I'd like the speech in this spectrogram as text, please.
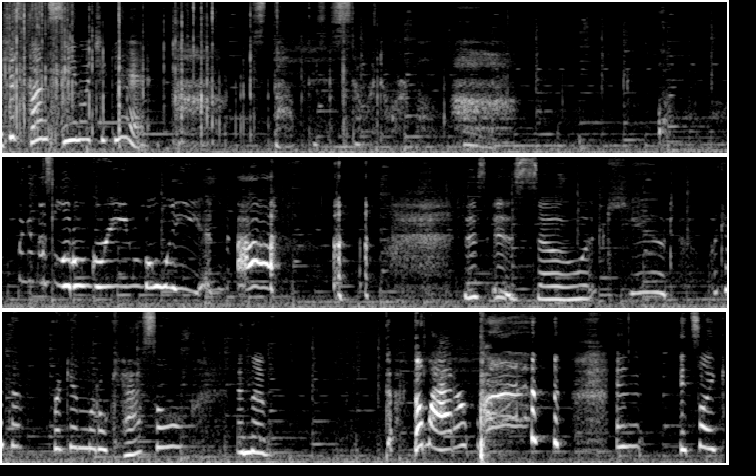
it's just fun seeing what you get. Stop, this is so adorable. Oh, look at this little green boy and ah. this is so cute. Look at that freaking little castle and the the, the ladder. and it's like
